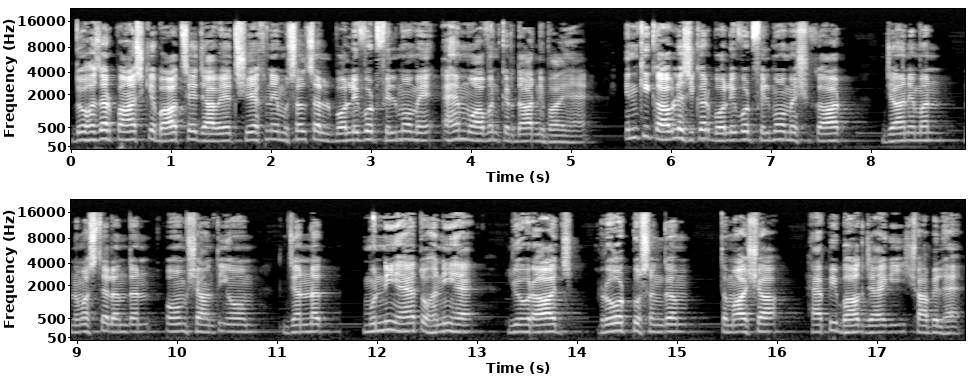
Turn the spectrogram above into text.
2005 के बाद से जावेद शेख ने मुसलसल बॉलीवुड फ़िल्मों में अहम मुआवन किरदार निभाए हैं। इनकी काबिल ज़िक्र बॉलीवुड फ़िल्मों में शिकार जाने मन, नमस्ते लंदन, ओम शांति, ओम। जन्नत, मुन्नी है तो हनी है, Yuvvraaj, road to Sangam, Tamasha, Happy Bhag Jayegi, शामिल है।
